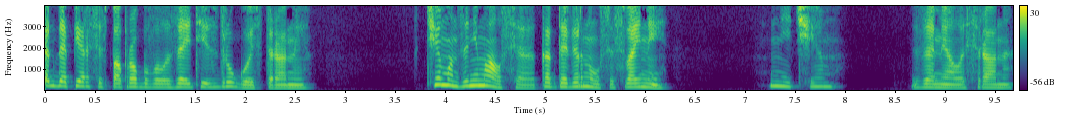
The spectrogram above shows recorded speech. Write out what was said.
Тогда Персис попробовала зайти с другой стороны. Чем он занимался, когда вернулся с войны? Ничем, замялась рана.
